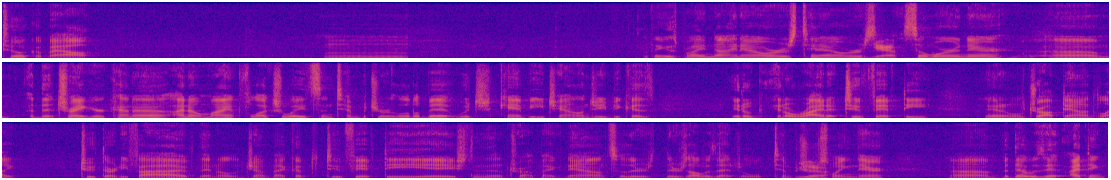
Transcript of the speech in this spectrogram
took about, mm, I think it was probably nine hours, 10 hours, Yeah. somewhere in there. Um, the Traeger kind of, I know mine fluctuates in temperature a little bit, which can be challenging because it'll it'll ride at 250 and it'll drop down to like 235 then it'll jump back up to 250ish and then it'll drop back down so there's there's always that little temperature Yeah. swing there um, but that was it i think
